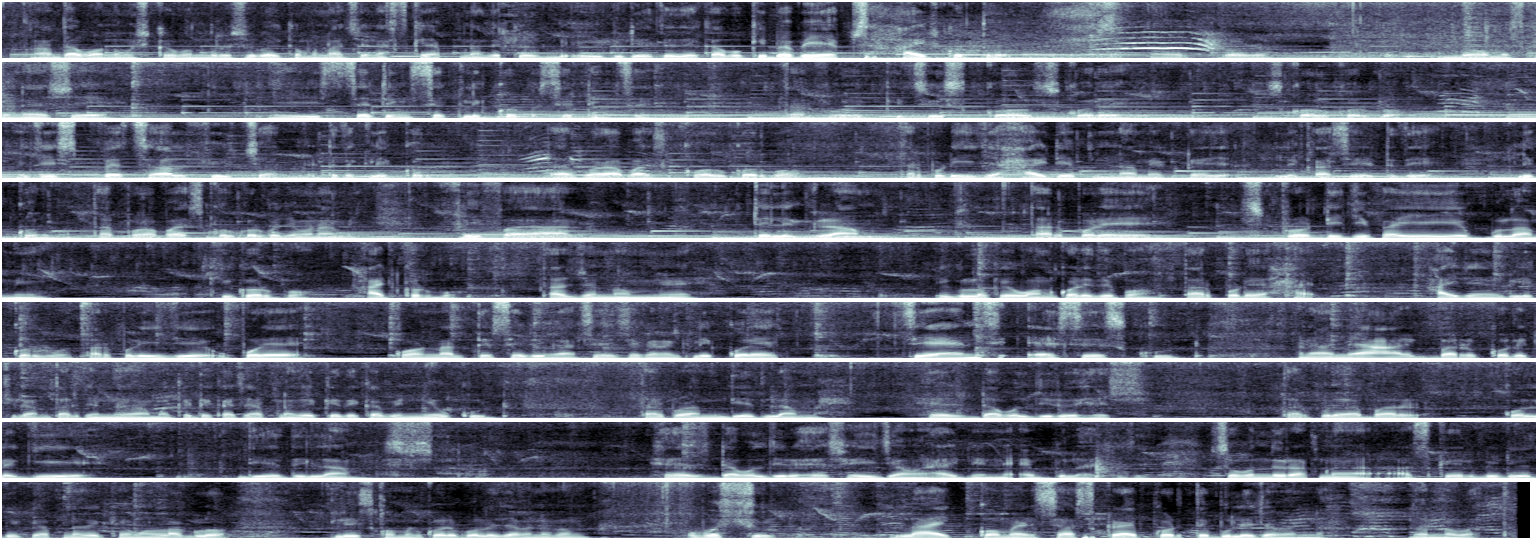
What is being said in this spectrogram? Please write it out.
আদাব নমস্কার বন্ধুরা, সবাই কেমন আছেন? আজকে আপনাদেরকে এই ভিডিওতে দেখাবো কীভাবে অ্যাপস হাইড করতে হয়। তারপর আমরা স্ক্রিনে এসে এই সেটিংসে ক্লিক করব সেটিংসে তারপর কিছু স্ক্রলস করে স্ক্রল করব। এই যে স্পেশাল ফিউচার এটাতে ক্লিক করব। তারপর আবার স্ক্রল করব। তারপরে এই যে হাইড অ্যাপ নামে একটা লেখা আছে, এটাতে ক্লিক করব। তারপর আবার স্ক্রল করব, যেমন আমি ফ্রি ফায়ার টেলিগ্রাম তারপরে স্প্রটিজিফাই এই অ্যাপগুলো আমি কী করব? হাইড করব। তার জন্য আমি এগুলোকে অন করে দেব। তারপরে হাইড এনে ক্লিক করব। তারপরে এই যে উপরে কর্নারতে সেটিং আছে, সেখানে ক্লিক করে চেঞ্জ এস এস কোড মানে আমি আরেকবার করেছিলাম, তার জন্য আমাকে দেখাচ্ছে। আপনাদেরকে দেখাবে নিউ কোড তারপর আমি দিয়ে দিলাম হ্যাশ ডাবল জিরো হ্যাশ তারপরে আবার কলে গিয়ে দিয়ে দিলাম হ্যাশ ডাবল জিরো হ্যাশ এই যে আমার হাইডেন অ্যাপগুলো এসেছে। সো বন্ধুরা, আপনার আজকের ভিডিও দেখে আপনাদের কেমন লাগল? প্লিজ কমেন্ট করে বলে যাবেন এবং অবশ্যই লাইক কমেন্ট সাবস্ক্রাইব করতে ভুলে যাবেন না। ধন্যবাদ।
